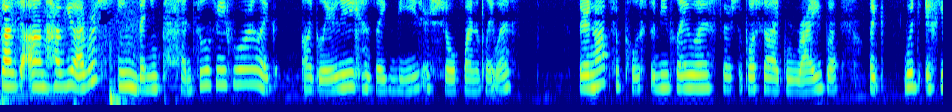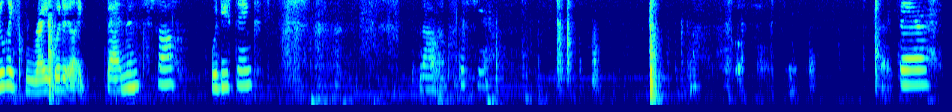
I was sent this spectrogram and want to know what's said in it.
guys, um, have you ever seen bending pencils before? Like, like literally, because like these are so fun to play with. They're not supposed to be played with. They're supposed to like write, but like would if you like write, would it like bend and stuff? What do you think? Now I'm gonna put this here. Right there.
